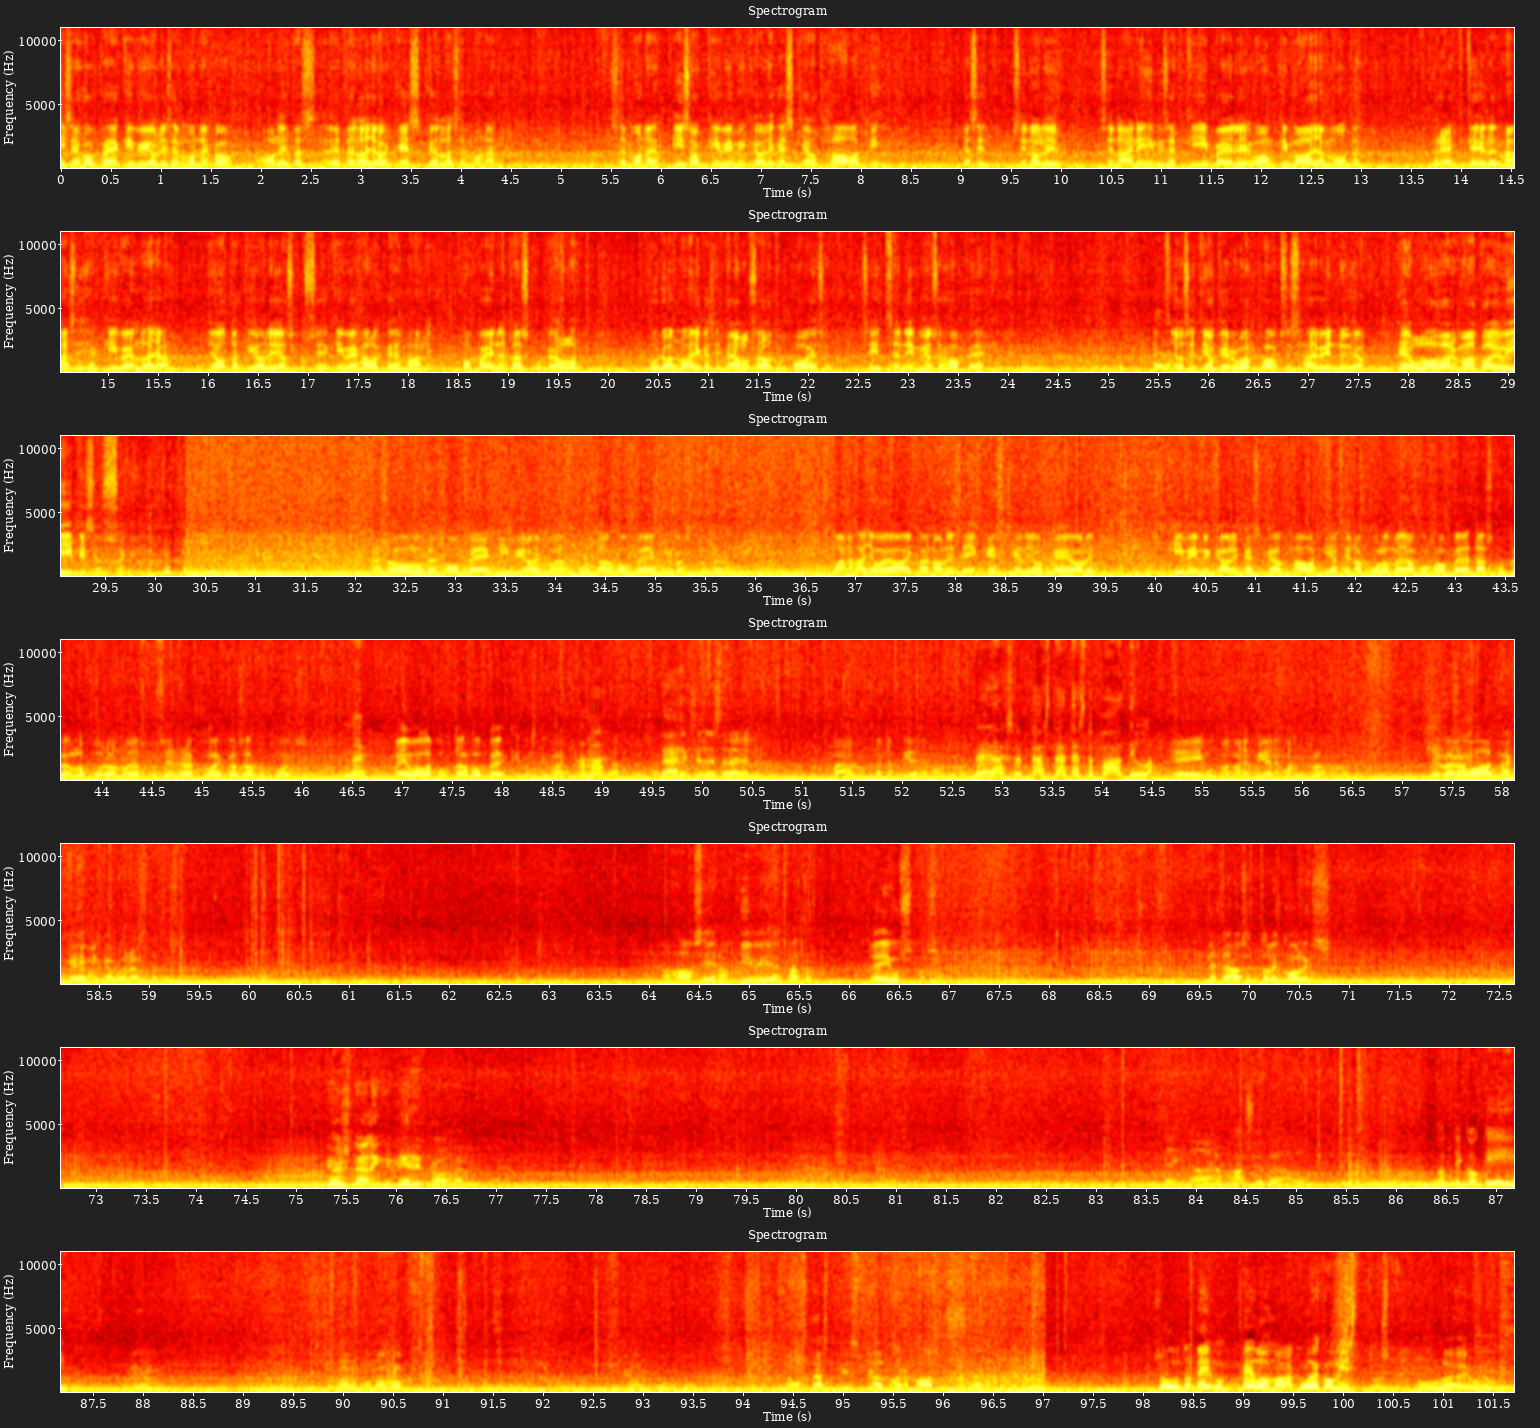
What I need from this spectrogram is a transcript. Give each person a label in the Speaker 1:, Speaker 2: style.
Speaker 1: Niin, se hopeakivi oli semmonen, kun oli tässä Eteläjoen keskellä semmonen, semmonen iso kivi, mikä oli keskeltä halki. Ja sitten siinä oli, siinä aina ihmiset kiipeili onkimaa ja muuten retkeilemään siihen kivellä ja joltakin oli joskus siihen kiven halkeamaan, niin hopeinen taskukello pudonnut eikä sitä ollut saatu pois. Et siitä se nimi on se hopeakivi. Se on sitten jokiruoppauksessa hävinnyt ja kello on varmaan tuolla viikis jossakin. Tässä on ollut se hopeakivi aikoina, puhutaan hopeakivestä. Se vanhajoen aikana oli siinä keskellä jokea oli kivi, mikä oli keskeltä halki ja siinä on kuulemma jonkun hopea taskukello pudonnut joskus sen rakkoaika on saatu pois.
Speaker 2: Ne.
Speaker 1: Me ei valla puhutaan hopeakivestä kaikki.
Speaker 3: Pääseekö tästä menemään?
Speaker 1: Mä menen pienen.
Speaker 2: Meinaanko me päästään tästä paatilla?
Speaker 1: Ei, mutta mä menen pienen kautta. Sen verran vaan, näkee minkä verran sitä tästä. Aha, siinä on kiviä, kato. Ei uskos. Ne tää sitten oli kolissa.
Speaker 3: Kyllä sitä ainakin virtaa tänne.
Speaker 4: Ei tää ainakaan syvä ole.
Speaker 2: Ottiko kiinni?
Speaker 1: Tästä keskeltä varmaan tänne.
Speaker 3: Souta, me, kun melomalla tulee komisti tuosta.
Speaker 1: Tulee, juu.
